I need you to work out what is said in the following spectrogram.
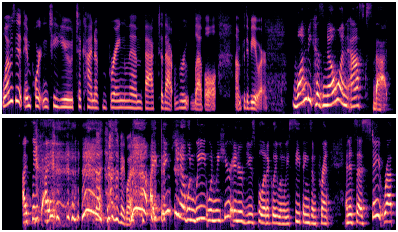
Why was it important to you to kind of bring them back to that root level um, for the viewer? One, because no one asks that. I think I that's a big one. I think you know when we when we hear interviews politically, when we see things in print, and it says state rep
